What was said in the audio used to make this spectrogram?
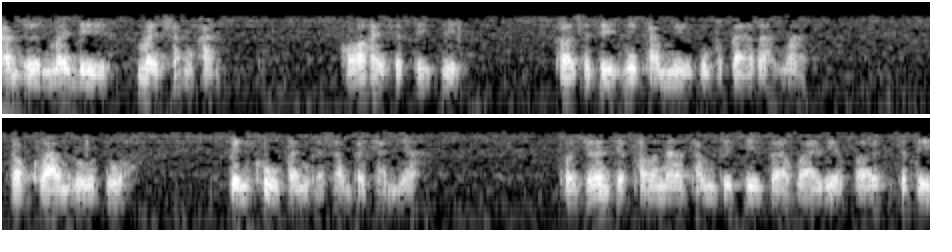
อันอื่นไม่ดีไม่สำคัญ ขอให้สติดี เพราะสตินี้ทำมีอุปการะมาก กับความรู้ตัว เป็นคู่กันกับสัมปชัญญะเพราะฉะนั้นจะภาวนาทำพิธีกราบไหว้เรียบร้อยสติ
